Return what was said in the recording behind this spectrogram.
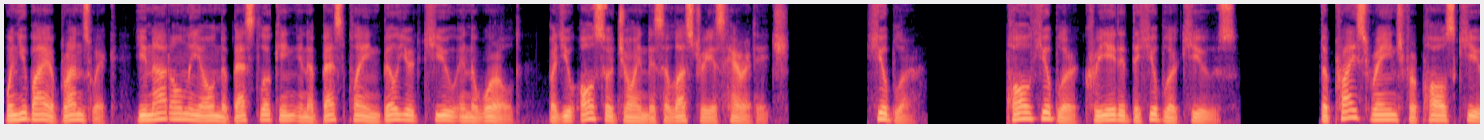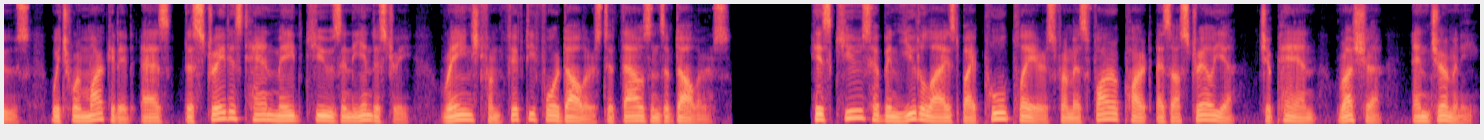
when you buy a Brunswick, you not only own the best looking and a best playing billiard cue in the world, but you also join this illustrious heritage. Huebler Paul Huebler created the Huebler cues. The price range for Paul's cues, which were marketed as the straightest handmade cues in the industry, ranged from $54 to thousands of dollars. His cues have been utilized by pool players from as far apart as Australia, Japan, Russia, and Germany.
